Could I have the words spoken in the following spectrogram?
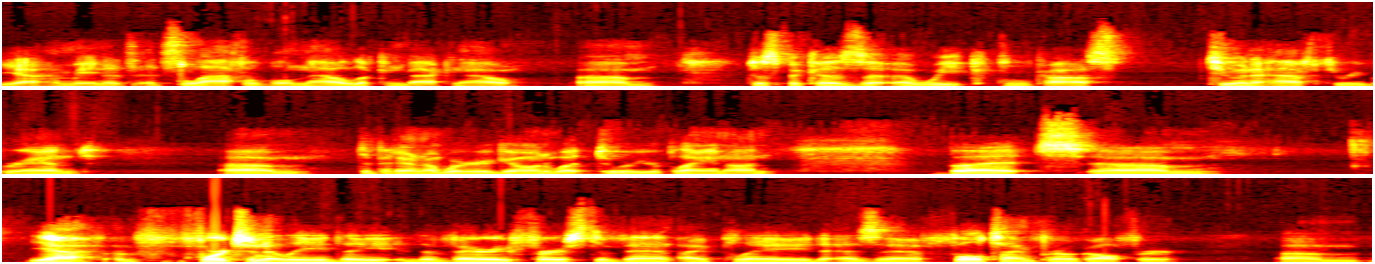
yeah, I mean it's it's laughable now looking back now, um, just because a week can cost two and a half, three grand, um, depending on where you're going, what tour you're playing on. But um, yeah, fortunately, the the very first event I played as a full time pro golfer. Um,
